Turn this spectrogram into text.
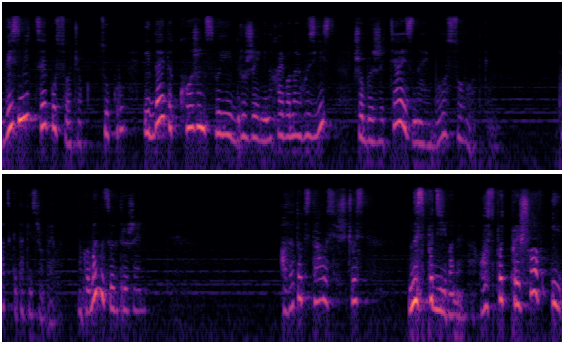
Візьміть цей кусочок цукру і дайте кожен своїй дружині, нехай вона його з'їсть, щоб життя із нею було солодким. Пацки так і зробили. Накормили своїх дружин. Але тут сталося щось несподіване. Господь прийшов і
